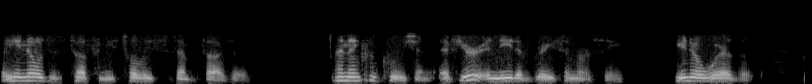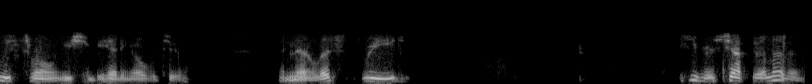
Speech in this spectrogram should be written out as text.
but he knows it's tough and he's totally sympathizes. And in conclusion, if you're in need of grace and mercy, you know where the whose throne you should be heading over to. And then let's read Hebrews chapter 11.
